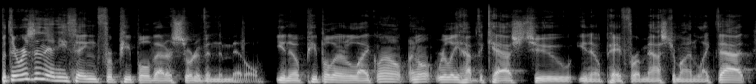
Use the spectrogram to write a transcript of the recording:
But there isn't anything for people that are sort of in the middle. You know people are like well i don't really have the cash to you know pay for a mastermind like that.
